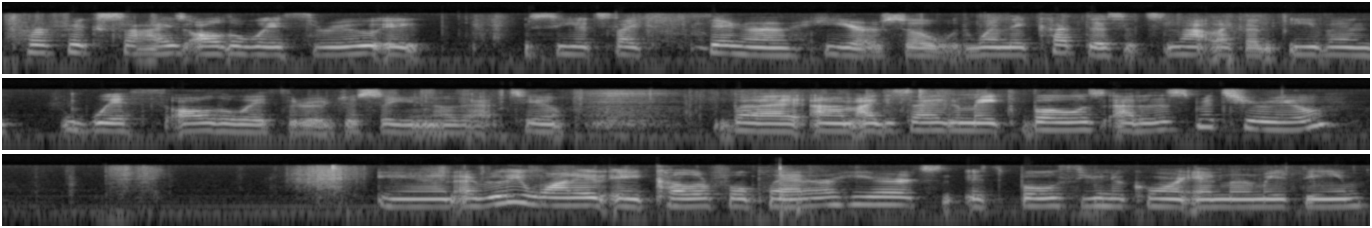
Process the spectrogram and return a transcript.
perfect size all the way through. It see it's like thinner here. So when they cut this, it's not like an even width all the way through, just so you know that too. But um, I decided to make bows out of this material. And I really wanted a colorful planner here. It's, it's both unicorn and mermaid theme.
